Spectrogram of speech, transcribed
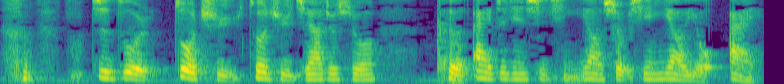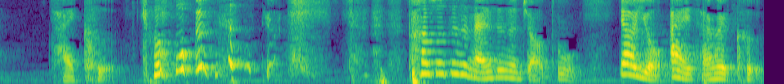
制作作曲作曲家就说。可爱这件事情，要首先要有爱才可。他说这是男生的角度，要有爱才会可，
